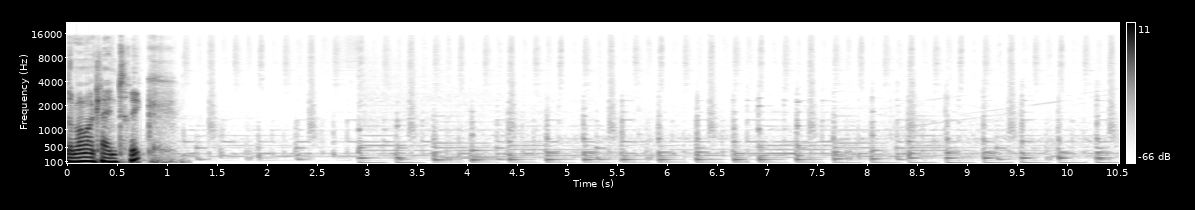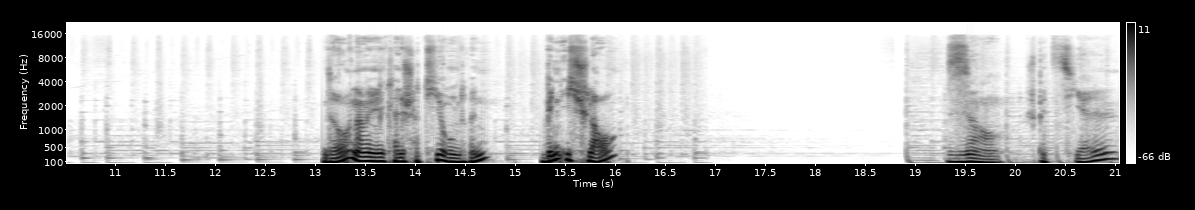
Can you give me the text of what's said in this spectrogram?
Dann machen wir einen kleinen Trick. So, dann haben wir hier eine kleine Schattierung drin. Bin ich schlau? So, speziell.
